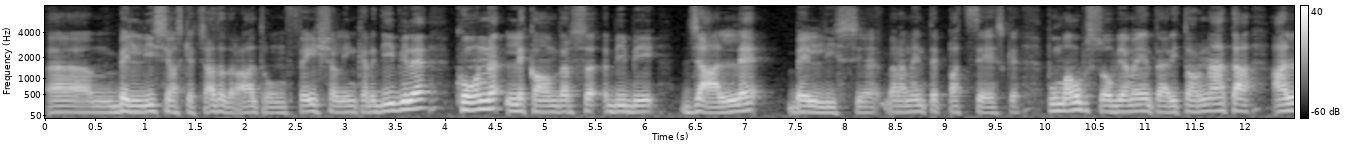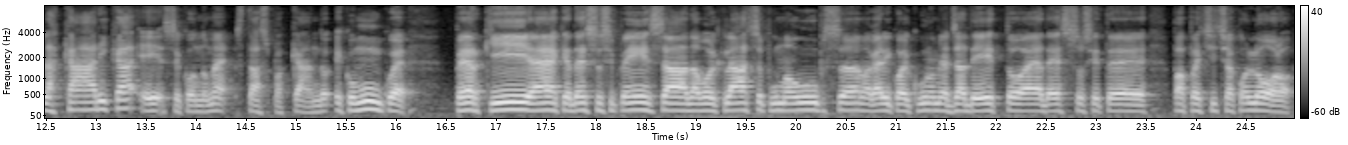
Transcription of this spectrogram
Ehm, bellissima schiacciata, tra l'altro un facial incredibile con le Converse BB gialle. Bellissime, veramente pazzesche. Puma Hoops ovviamente è ritornata alla carica e secondo me sta spaccando. E comunque per chi è che adesso si pensa double clutch, Puma Hoops, magari qualcuno mi ha già detto eh, adesso siete pappa e ciccia con loro.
